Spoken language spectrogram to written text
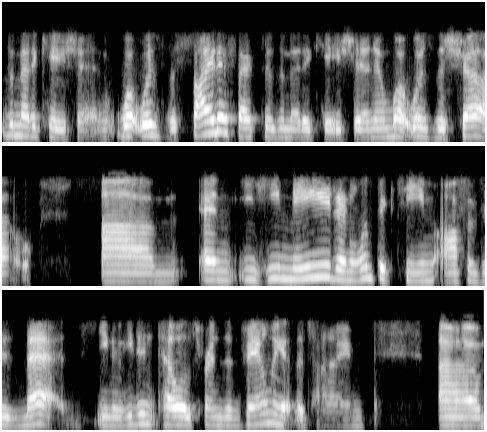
the medication? What was the side effect of the medication? And what was the show? Um, and he made an Olympic team off of his meds. You know, he didn't tell his friends and family at the time. Um,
